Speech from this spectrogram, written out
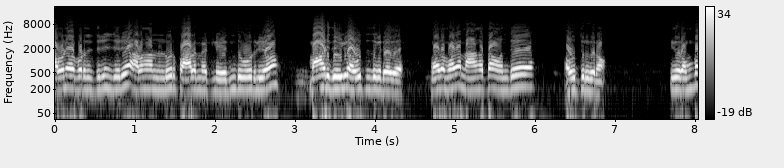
அவனியாபுரத்துலையும் சரி அலங்காநல்லூர் பாலமேட்டில் எந்த ஊர்லேயும் மாடு இது வரைக்கும் அவுத்தது கிடையாது. முத முத நாங்கள் தான் வந்து அவுத்துருக்குறோம். இது ரொம்ப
